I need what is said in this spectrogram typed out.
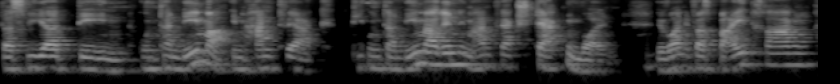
dass wir den Unternehmer im Handwerk, die Unternehmerin im Handwerk stärken wollen. Wir wollen etwas beitragen,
